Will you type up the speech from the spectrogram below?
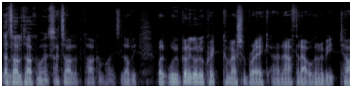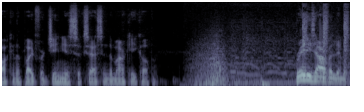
That's all the talking points. That's all the talking points. Lovely. Well, we're going to go to a quick commercial break, and after that, we're going to be talking about Virginia's success in the Marquee Cup. Brady's Arva Limited,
